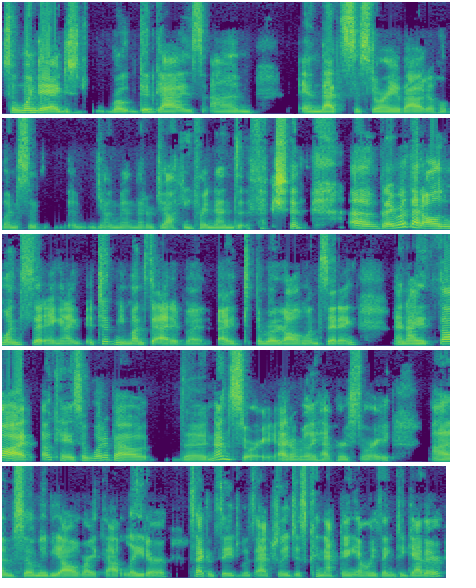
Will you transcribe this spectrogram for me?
So one day I just wrote good guys um, and that's a story about a whole bunch of um, young men that are jockeying for nuns affection. Um, but I wrote that all in one sitting, and I, it took me months to edit, but I, I wrote it all in one sitting. And I thought, okay, so what about the nun story? I don't really have her story. Um, so maybe I'll write that later. Second stage was actually just connecting everything together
